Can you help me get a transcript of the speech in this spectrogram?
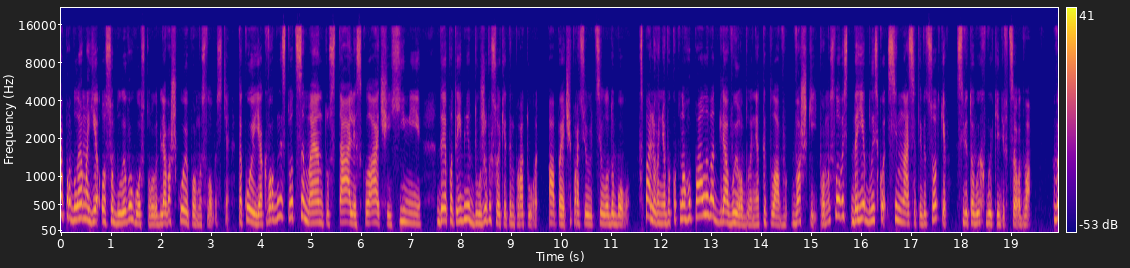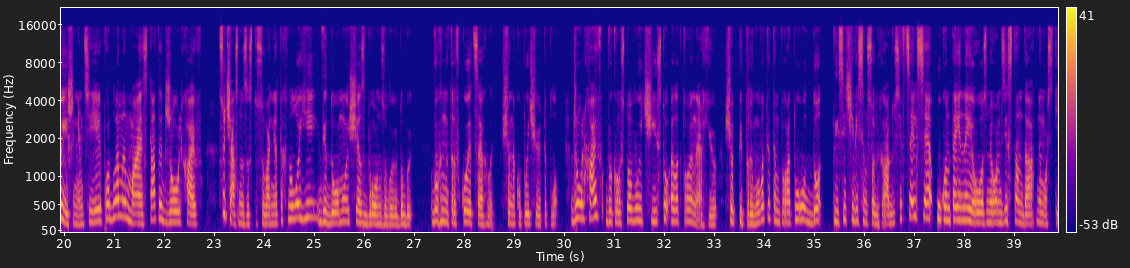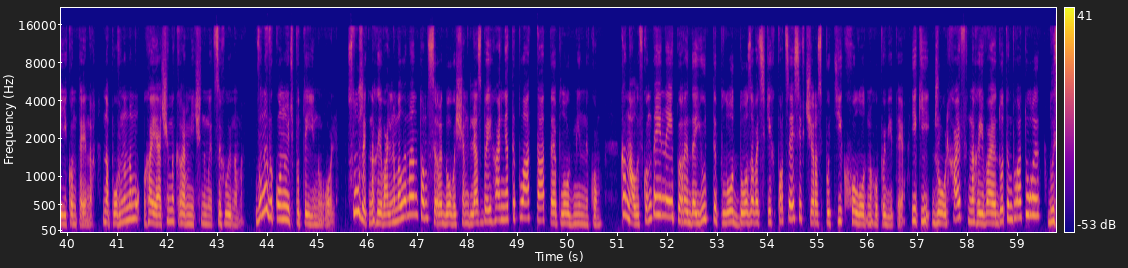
Ця проблема є особливо гострою для важкої промисловості, такої як виробництво цементу, сталі, скла чи хімії, де потрібні дуже високі температури, а печі працюють цілодобово. Спалювання викопного палива для вироблення тепла в важкій промисловості дає близько 17% світових викидів СО2. Вирішенням цієї проблеми має стати Joule Hive – сучасне застосування технології, відомої ще з бронзової доби вогнетривкої цегли, що накопичує тепло. Joule Hive використовує чисту електроенергію, щоб підтримувати температуру до 1800 градусів Цельсія у контейнері розміром зі стандартний морський контейнер, наповненому гарячими керамічними цеглинами. Вони виконують потаїну роль. Служать нагрівальним елементом, середовищем для зберігання тепла та теплообмінником. Канали в контейнері передають тепло до заводських процесів через потік холодного повітря, який Джоуль Хайф нагріває до температури близько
